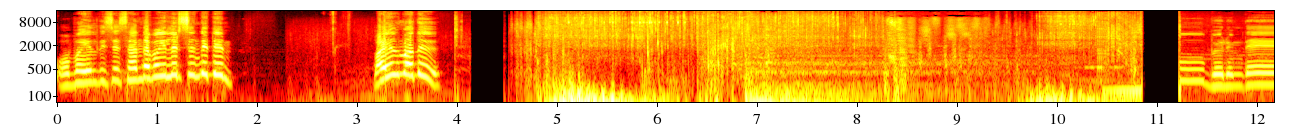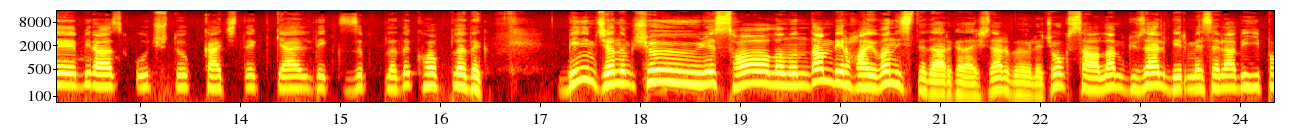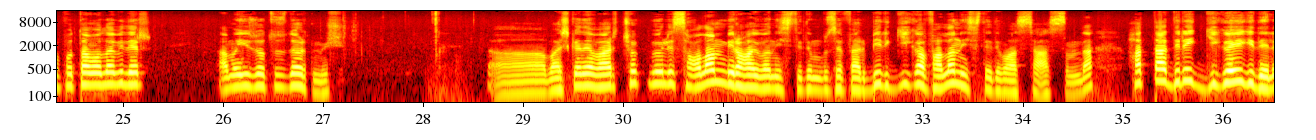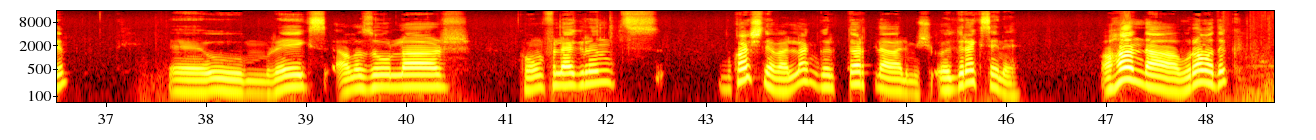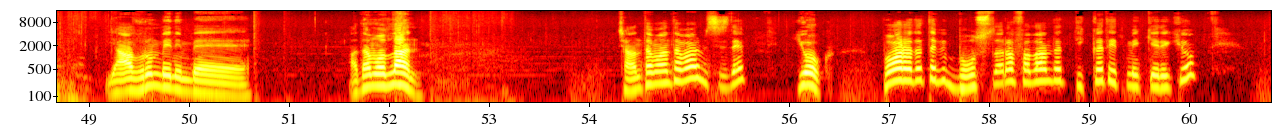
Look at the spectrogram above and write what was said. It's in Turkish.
O bayıldıysa sen de bayılırsın dedim. Bayılmadı. Bu bölümde biraz uçtuk, kaçtık, geldik, zıpladık, hopladık. Benim canım şöyle sağlamından bir hayvan istedi arkadaşlar. Böyle çok sağlam, güzel bir mesela bir hipopotam olabilir. Ama 134'müş. Aa, başka ne var? Çok böyle sağlam bir hayvan istedim bu sefer. 1 giga falan istedim aslında. Hatta direkt gigaya gidelim. Ee, um, Rex, Alazorlar, Conflagrant. Bu kaç level lan? 44 levelmiş. Öldürek seni. Aha da vuramadık. Yavrum benim be. Adam ol lan. Çanta manta var mı sizde? Yok. Bu arada tabi bosslara falan da dikkat etmek gerekiyor.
